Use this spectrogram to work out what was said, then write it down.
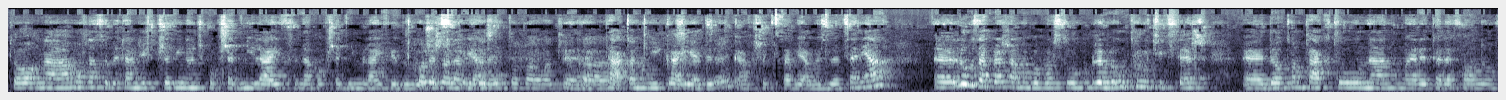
to na, można sobie tam gdzieś przewinąć poprzedni live, na poprzednim live były Koleżanki przedstawiane prezentowały kilka E, tak, Monika i. Edytka przedstawiały zlecenia e, lub zapraszamy po prostu, żeby ukrócić też e, do kontaktu na numery telefonów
